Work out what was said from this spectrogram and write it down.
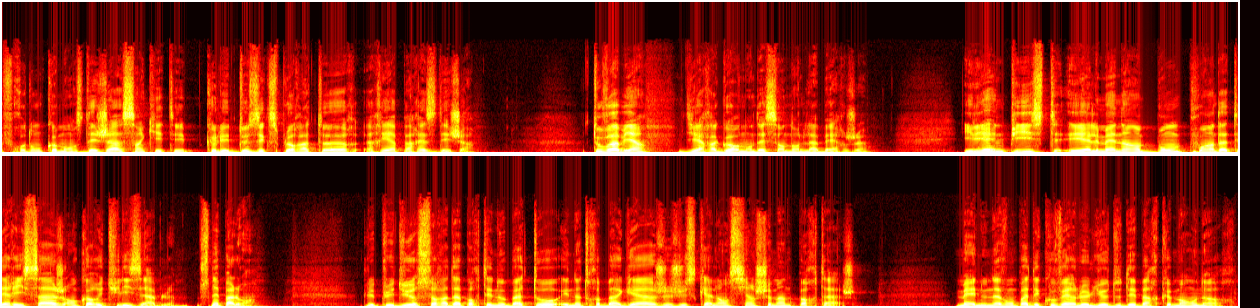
Frodon commence déjà à s'inquiéter que les deux explorateurs réapparaissent déjà. Tout va bien, dit Aragorn en descendant de la berge. Il y a une piste et elle mène à un bon point d'atterrissage encore utilisable. Ce n'est pas loin. Le plus dur sera d'apporter nos bateaux et notre bagage jusqu'à l'ancien chemin de portage. Mais nous n'avons pas découvert le lieu de débarquement au nord.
